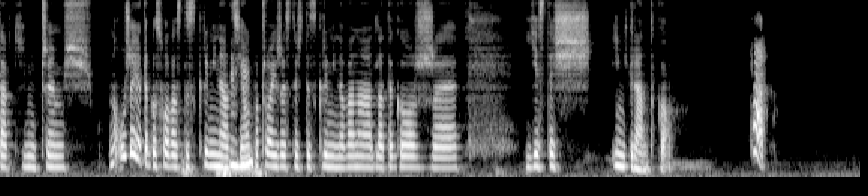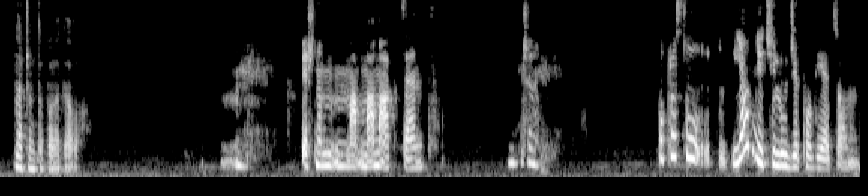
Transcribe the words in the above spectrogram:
takim czymś, no użyję tego słowa z dyskryminacją. Mhm. Poczułaś, że jesteś dyskryminowana dlatego, że jesteś imigrantką. Tak. Na czym to polegało? Wiesz, no ma, mam akcent. Czy... po prostu jawnie ci ludzie powiedzą. Y,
